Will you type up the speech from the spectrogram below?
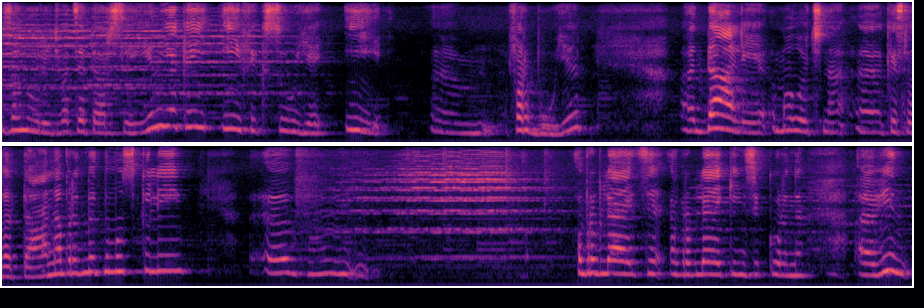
занурюють в ацетоарсеїн, який і фіксує, і ем, фарбує. Далі молочна е, кислота на предметному склі обробляється, обробляє кінчик кореня. Е, Він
